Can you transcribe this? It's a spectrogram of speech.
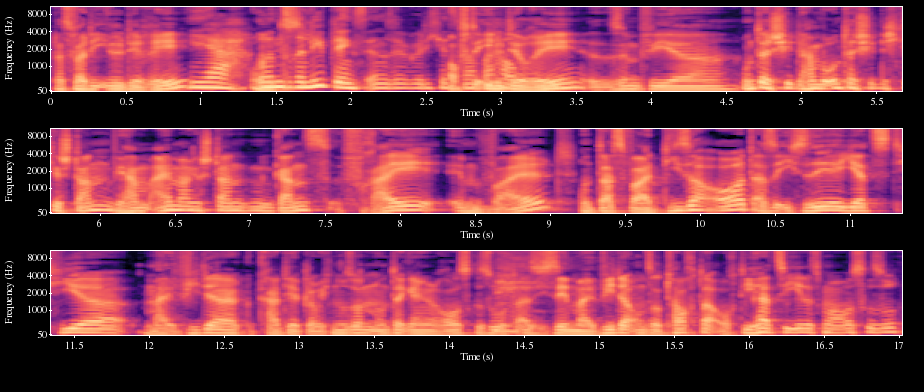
Das war die Ile de Ré. ja, Und unsere Lieblingsinsel, würde ich jetzt Auf mal der Ile de. Ré sind wir unterschied, haben wir unterschiedlich gestanden. Wir haben einmal gestanden ganz frei im Wald und das war dieser Ort. Also ich sehe jetzt hier mal wieder, Kathi hat glaube ich nur Sonnenuntergänge rausgesucht. Also ich sehe mal wieder unsere Tochter, auch die hat sie jedes Mal ausgesucht.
